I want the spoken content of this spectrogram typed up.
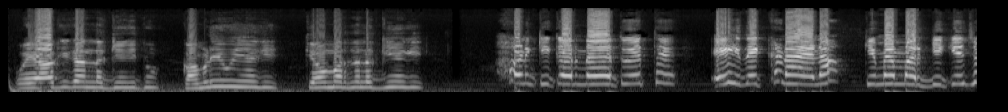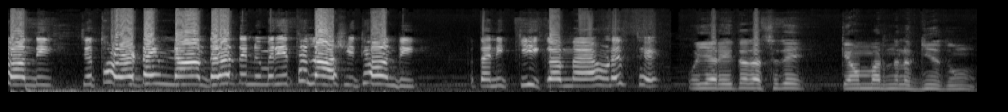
ਓਏ ਆ ਕੀ ਕਰਨ ਲੱਗੀ ਹੈਗੀ ਤੂੰ? ਕਮਲੀ ਹੋਈ ਹੈਗੀ? ਕਿਉਂ ਮਰਨ ਲੱਗੀ ਹੈਗੀ? ਹੁਣ ਕੀ ਕਰਨਾ ਹੈ ਤੂੰ ਇੱਥੇ? ਇਹੀ ਦੇਖਣਾ ਹੈ ਨਾ ਕਿ ਮੈਂ ਮਰ ਗਈ ਕਿ ਜਾਂਦੀ ਜੇ ਥੋੜਾ ਟਾਈਮ ਨਾ ਆਂਦਾ ਨਾ, ਤੈਨੂੰ ਮੇਰੀ ਇੱਥੇ ਲਾਸ਼ ਹੀ ਥਿਆਉਂਦੀ। ਪਤਾ ਨਹੀਂ ਕੀ ਕਰਨਾ ਹੈ ਹੁਣ ਇੱਥੇ। ਓ ਯਾਰ ਇਹ ਤਾਂ ਦੱਸ ਦੇ ਕਿਉਂ ਮਰਨ ਲੱਗੀ ਹੈ ਤੂੰ?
